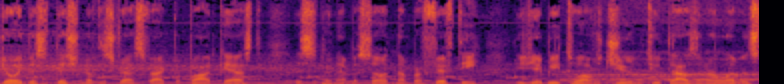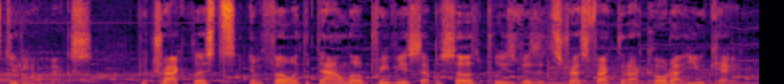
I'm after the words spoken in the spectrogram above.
Enjoyed this edition of the Stress Factor podcast. This has been episode number 50, DJ B-12's June 2011 studio mix. For track lists, info, and to download previous episodes, please visit stressfactor.co.uk.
